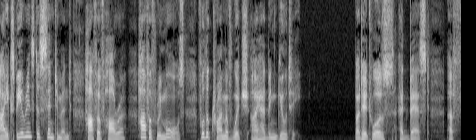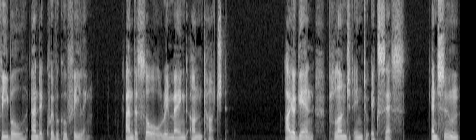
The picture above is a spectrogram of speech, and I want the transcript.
I experienced a sentiment half of horror, half of remorse for the crime of which I had been guilty. But it was, at best, a feeble and equivocal feeling, and the soul remained untouched. I again plunged into excess, and soon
